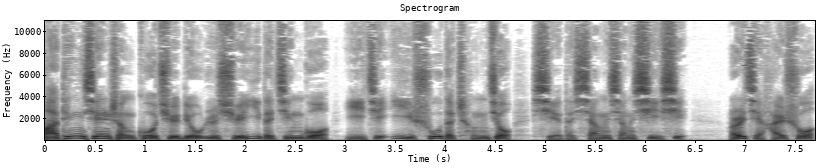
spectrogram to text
把丁先生过去留日学医的经过以及医书的成就写得详详细细。而且还说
